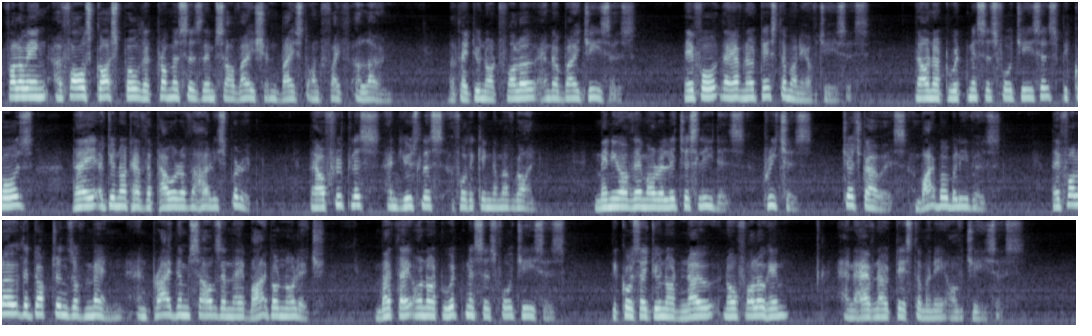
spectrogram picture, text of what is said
following a false gospel that promises them salvation based on faith alone. But they do not follow and obey Jesus. Therefore, they have no testimony of Jesus. They are not witnesses for Jesus because they do not have the power of the Holy Spirit. They are fruitless and useless for the kingdom of God. Many of them are religious leaders, preachers, churchgoers, Bible believers. They follow the doctrines of men and pride themselves in their Bible knowledge, but they are not witnesses for Jesus because they do not know nor follow him and have no testimony of Jesus.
